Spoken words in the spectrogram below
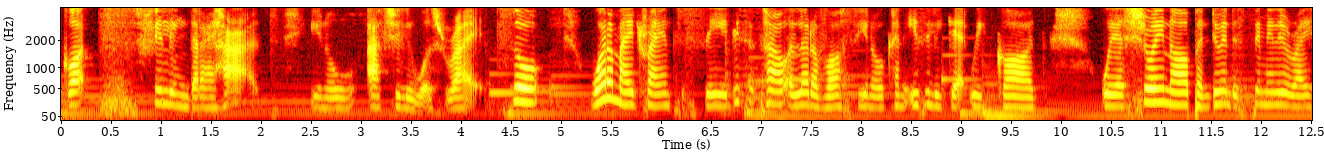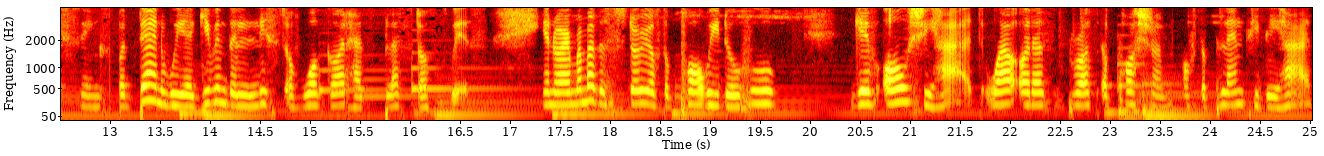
gut feeling that I had, you know, actually was right. So, what am I trying to say? This is how a lot of us, you know, can easily get with God. We're showing up and doing the seemingly right things, but then we are given the list of what God has blessed us with. You know, I remember the story of the poor widow who gave all she had, while others brought a portion of the plenty they had.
